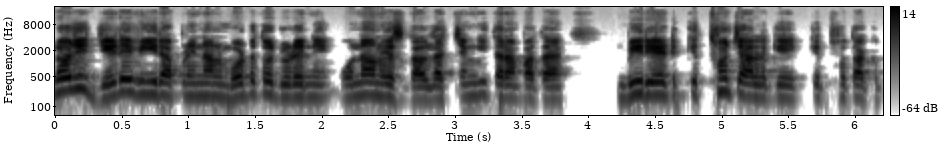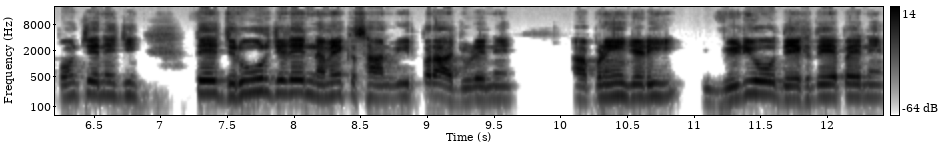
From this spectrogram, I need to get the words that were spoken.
ਲਓ ਜੀ, ਜਿਹੜੇ ਵੀਰ ਆਪਣੇ ਨਾਲ ਮੁੱਢ ਤੋਂ ਜੁੜੇ ਨੇ, ਉਹਨਾਂ ਨੂੰ ਇਸ ਗੱਲ ਦਾ ਚੰਗੀ ਤਰ੍ਹਾਂ ਪਤਾ ਹੈ ਵੀ ਰੇਟ ਕਿੱਥੋਂ ਚੱਲ ਕੇ ਕਿੱਥੋਂ ਤੱਕ ਪਹੁੰਚੇ ਨੇ ਜੀ। ਤੇ ਜਰੂਰ ਜਿਹੜੇ ਨਵੇਂ ਕਿਸਾਨ ਵੀਰ ਭਰਾ ਜੁੜੇ ਨੇ ਆਪਣੀ ਜਿਹੜੀ ਵੀਡੀਓ ਦੇਖਦੇ ਪਏ ਨੇ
